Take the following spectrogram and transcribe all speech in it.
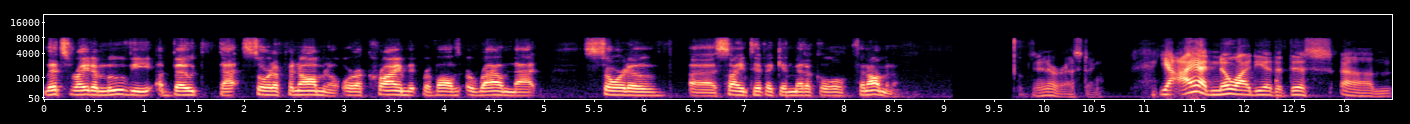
Let's write a movie about that sort of phenomenon or a crime that revolves around that sort of uh, scientific and medical phenomenon. Interesting. Yeah, I had no idea that this um,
